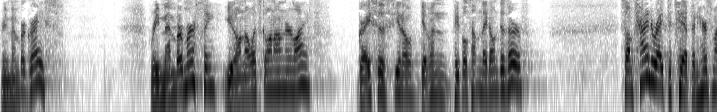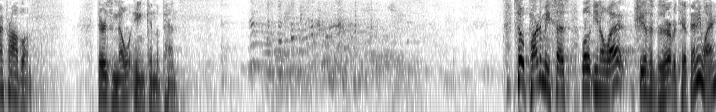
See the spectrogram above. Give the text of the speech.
remember grace. Remember mercy. You don't know what's going on in their life. Grace is, you know, giving people something they don't deserve. So I'm trying to write the tip and here's my problem. There's no ink in the pen. So part of me says, well, you know what? She doesn't deserve a tip anyway.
